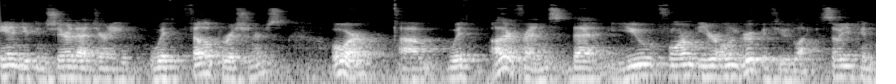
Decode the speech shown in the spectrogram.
And you can share that journey with fellow parishioners or um, with other friends that you form your own group if you'd like. So you can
